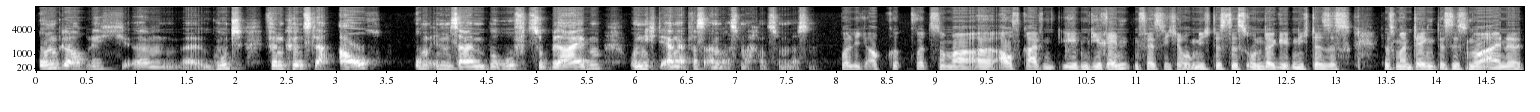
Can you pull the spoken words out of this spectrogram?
unglaublich ähm, äh, gut für einen Künstler, auch um in seinem Beruf zu bleiben und nicht irgendetwas anderes machen zu müssen. Wollte ich auch kurz nochmal äh, aufgreifen, eben die Rentenversicherung, nicht, dass das untergeht, nicht, dass es, dass man denkt, es ist nur eine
